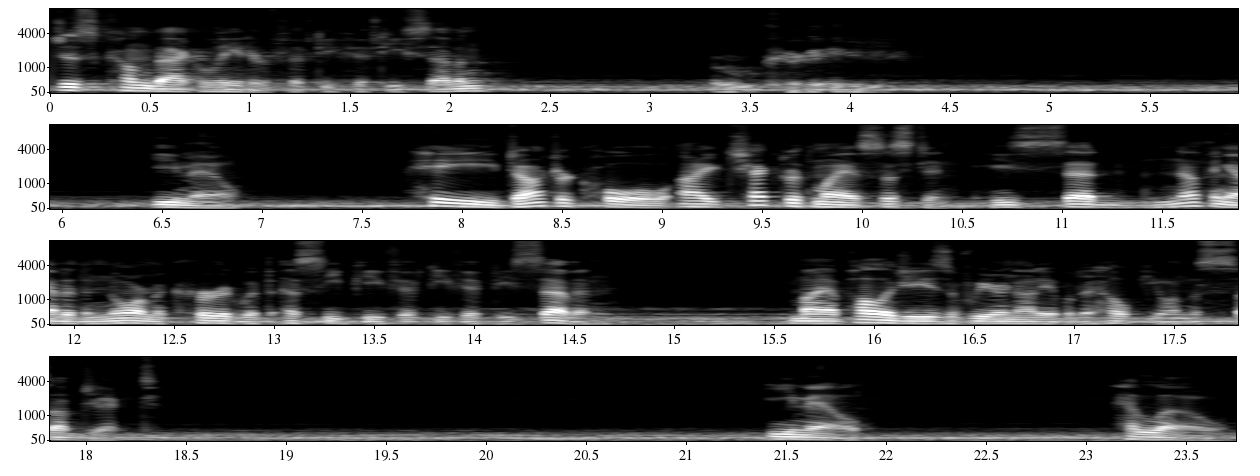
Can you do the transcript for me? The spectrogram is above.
just come back later, 5057. Okay. Email. Hey, Dr. Cole, I checked with my assistant. He said nothing out of the norm occurred with SCP 5057. My apologies if we are not able to help you on the subject. Email. Hello.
